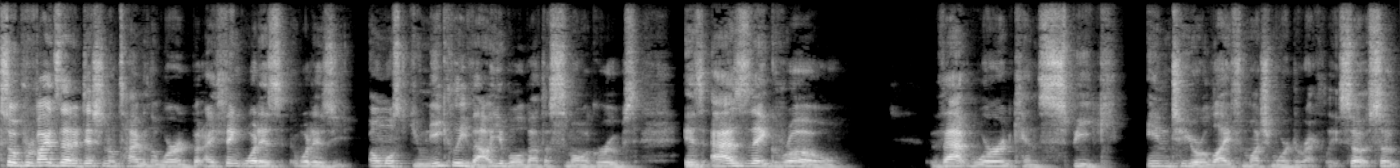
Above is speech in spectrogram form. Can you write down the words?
so it provides that additional time in the word. But I think what is what is almost uniquely valuable about the small groups is as they grow, that word can speak into your life much more directly. So so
